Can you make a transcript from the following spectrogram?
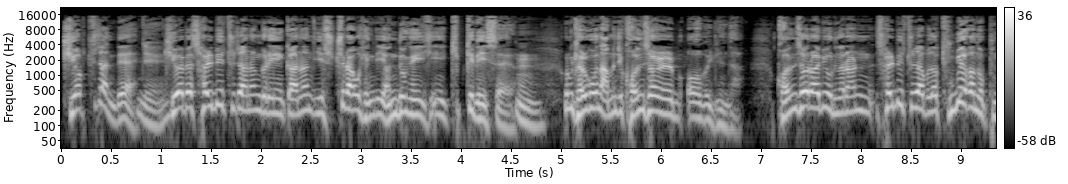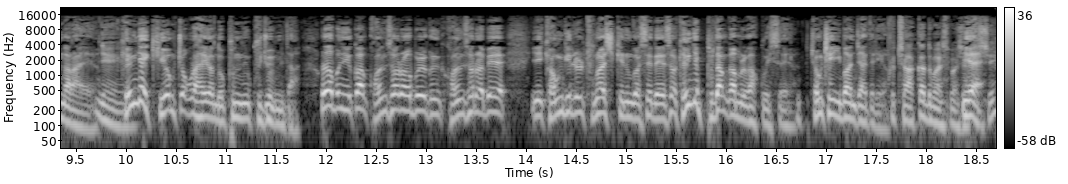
기업 투자인데 예. 기업의 설비 투자는 그러니까는 이 수출하고 굉장히 연동이 깊게 돼 있어요. 음. 그럼 결국 남은 지 건설 업입니다. 건설업이 우리나라는 설비 투자보다 두 배가 높은 나라예요. 예. 굉장히 기형적으로 하기가 높은 구조입니다. 그러다 보니까 건설업을 그 건설업의 이 경기를 둔화시키는 것에 대해서 굉장히 부담감을 갖고 있어요. 정책 위반자들이요. 그렇죠. 아까도 예. 말씀하셨듯이.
